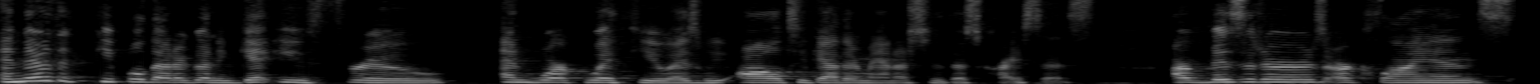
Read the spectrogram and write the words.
And they're the people that are going to get you through and work with you as we all together manage through this crisis. Our visitors, our clients,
